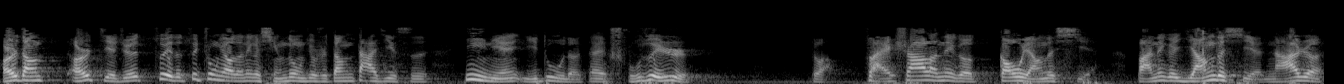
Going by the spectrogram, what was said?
而当而解决罪的最重要的那个行动，就是当大祭司一年一度的在赎罪日，对吧？宰杀了那个羔羊的血，把那个羊的血拿着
